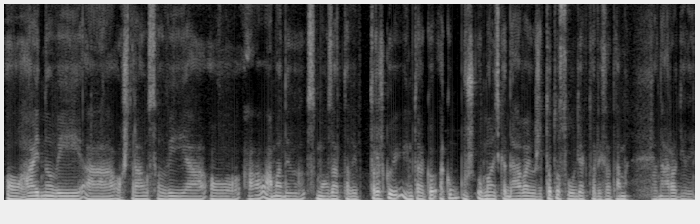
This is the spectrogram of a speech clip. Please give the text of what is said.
o Haydnovi a o Straussovi a o Amadeus Mozartovi. Trošku im to ako, ako už od malička dávajú, že toto sú ľudia, ktorí sa tam narodili.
